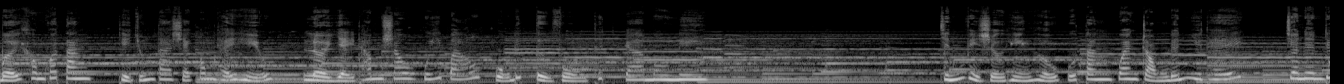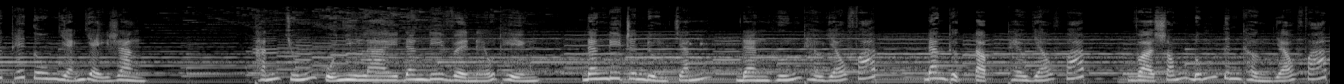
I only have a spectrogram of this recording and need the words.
Bởi không có tăng thì chúng ta sẽ không thể hiểu lời dạy thâm sâu quý báu của Đức Từ Phụ Thích Ca Mâu Ni. Chính vì sự hiện hữu của Tăng quan trọng đến như thế, cho nên Đức Thế Tôn giảng dạy rằng Thánh chúng của Như Lai đang đi về nẻo thiện, đang đi trên đường chánh, đang hướng theo giáo Pháp, đang thực tập theo giáo Pháp và sống đúng tinh thần giáo Pháp.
